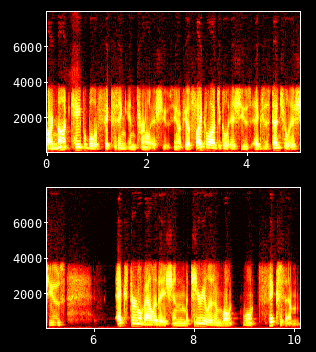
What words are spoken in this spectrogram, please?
are not capable of fixing internal issues. You know, if you have psychological issues, existential issues, external validation, materialism won't won't fix them.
